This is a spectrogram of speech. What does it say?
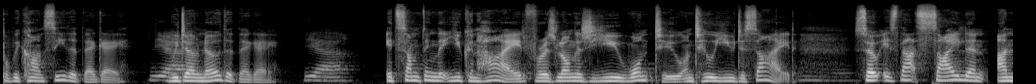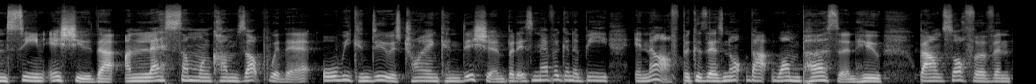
but we can't see that they're gay. Yeah. We don't know that they're gay. Yeah. it's something that you can hide for as long as you want to until you decide. So it's that silent, unseen issue that unless someone comes up with it, all we can do is try and condition, but it's never going to be enough because there's not that one person who bounce off of and,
